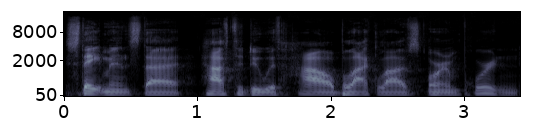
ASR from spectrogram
statements that have to do with how Black lives are important.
